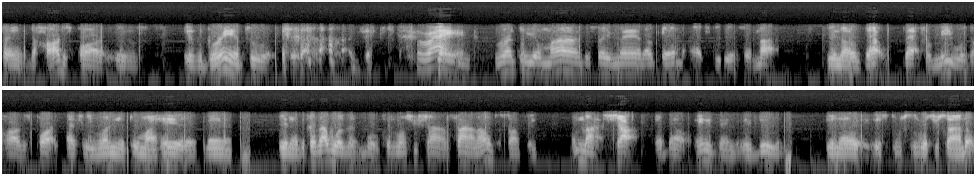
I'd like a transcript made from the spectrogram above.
think the hardest part is is agreeing to it. just, right. Just run through your mind to say, man, okay, I'm actually this or not. You know, that that for me was the hardest part, actually running it through my head of, man, you know, because I wasn't, because once you sign, sign on to something, I'm not shocked about anything that they do. You know, it's this is what you signed up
